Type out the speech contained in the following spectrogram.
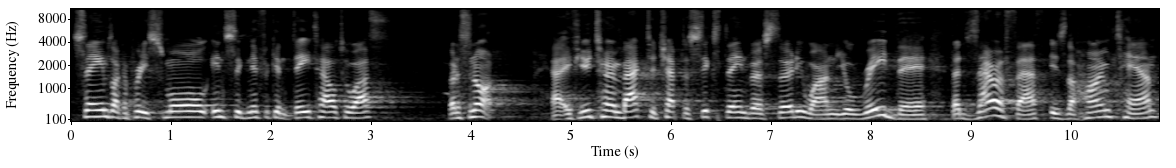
Seems like a pretty small, insignificant detail to us, but it's not. Uh, if you turn back to chapter 16, verse 31, you'll read there that Zarephath is the hometown,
